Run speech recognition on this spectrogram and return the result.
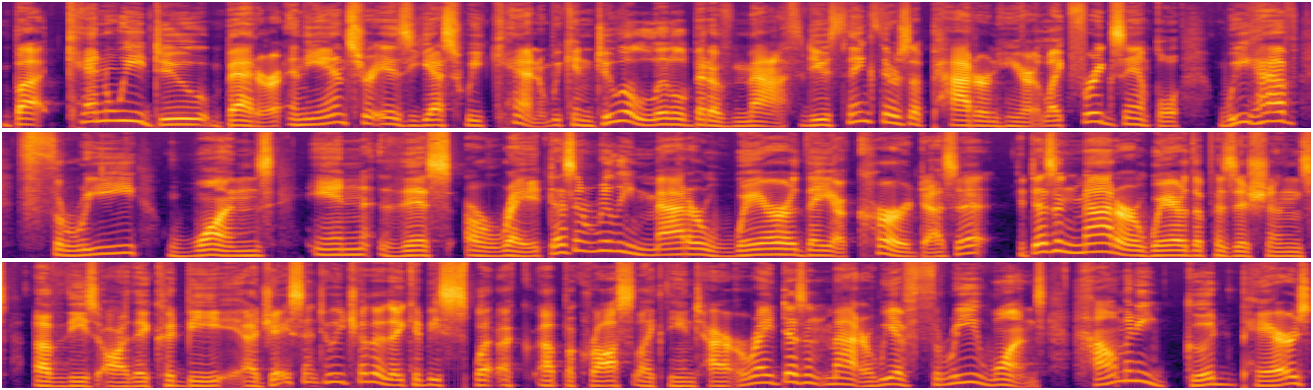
But can we do better? And the answer is yes, we can. We can do a little bit of math. Do you think there's a pattern here? Like, for example, we have three ones in this array. It doesn't really matter where they occur, does it? It doesn't matter where the positions of these are. They could be adjacent to each other. They could be split up across like the entire array. It doesn't matter. We have three ones. How many good pairs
